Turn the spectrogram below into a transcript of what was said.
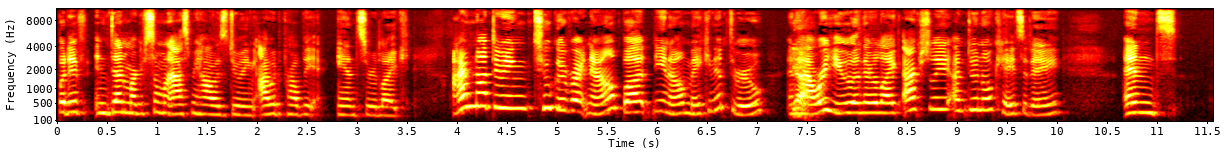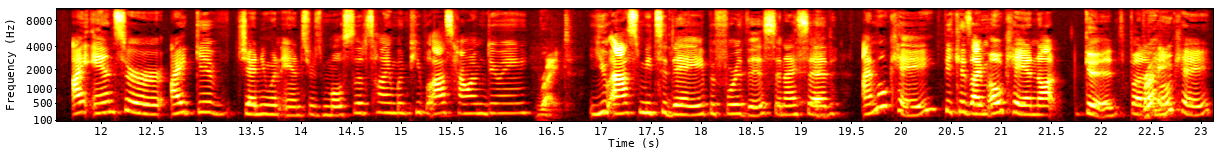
But if in Denmark, if someone asked me how I was doing, I would probably answer like, I'm not doing too good right now, but you know, making it through. And Yeah. how are you? And they're like, actually, I'm doing okay today. And I answer, I give genuine answers most of the time when people ask how I'm doing. Right. You asked me today before this, and I said, I'm okay because I'm okay and not good, but Right. I'm okay.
